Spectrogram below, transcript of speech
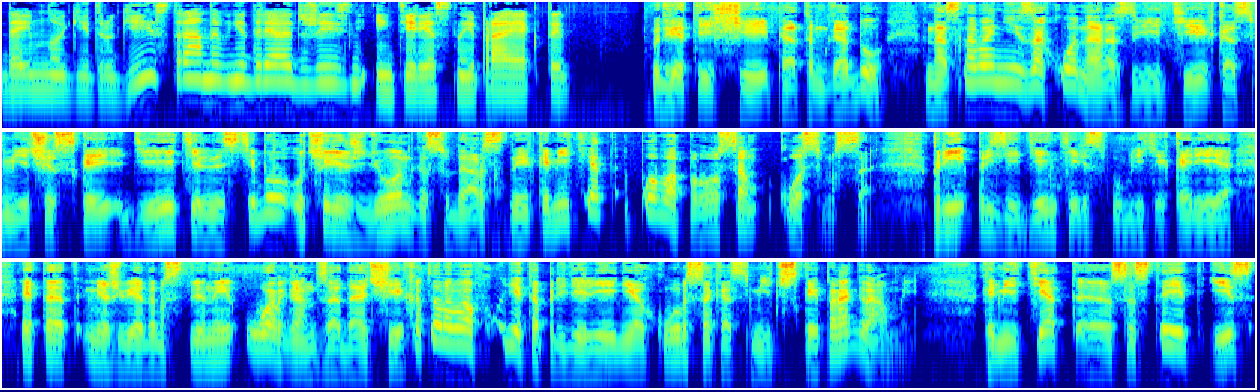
да и многие другие страны внедряют в жизнь интересные проекты. В 2005 году на основании закона о развитии космической деятельности был учрежден Государственный комитет по вопросам космоса при президенте Республики Корея. Этот межведомственный орган, задачи которого входит определение курса космической программы. Комитет э, состоит из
